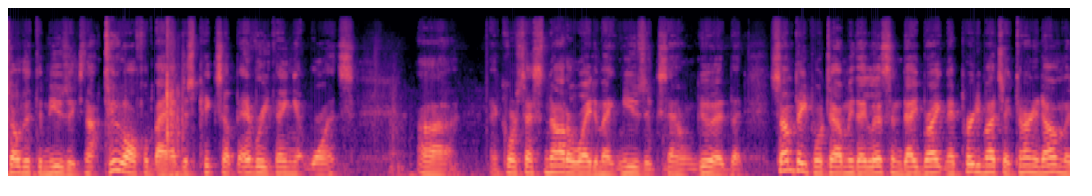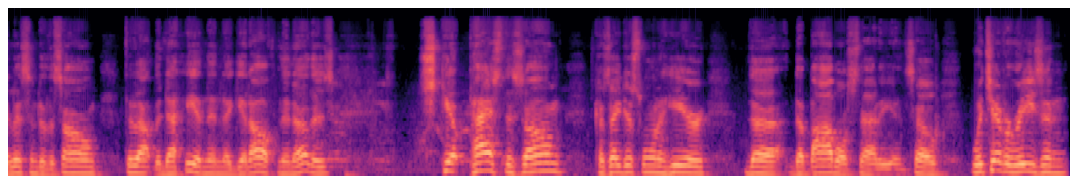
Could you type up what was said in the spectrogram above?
so that the music's not too awful bad, just picks up everything at once. Uh, of course, that's not a way to make music sound good. But some people tell me they listen daybreak and they pretty much they turn it on, they listen to the song throughout the day, and then they get off. And then others skip past the song because they just want to hear the the Bible study. And so, whichever reason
